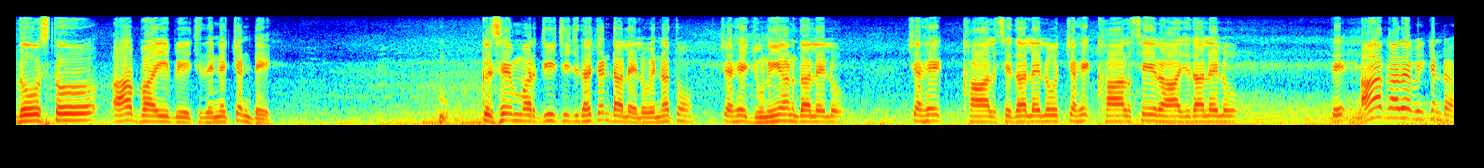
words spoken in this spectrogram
ਦੋਸਤੋ ਆ ਬਾਈ ਵੇਚਦੇ ਨੇ ਝੰਡੇ। ਕਿਸੇ ਮਰਜ਼ੀ ਚੀਜ਼ ਦਾ ਝੰਡਾ ਲੈ ਲਓ ਇਹਨਾਂ ਤੋਂ, ਚਾਹੇ ਯੂਨੀਅਨ ਦਾ ਲੈ ਲਓ, ਚਾਹੇ ਖਾਲਸੇ ਦਾ ਲੈ ਲਓ, ਚਾਹੇ ਖਾਲਸੇ ਰਾਜ ਦਾ ਲੈ ਲਓ। ਤੇ ਆਹ ਕਾਹਦਾ ਵੀ ਝੰਡਾ?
